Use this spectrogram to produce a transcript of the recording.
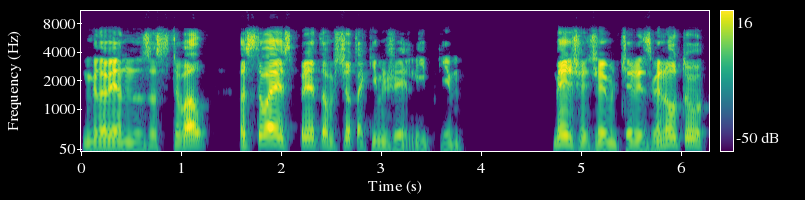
мгновенно застывал, оставаясь при этом все таким же липким. Меньше чем через минуту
